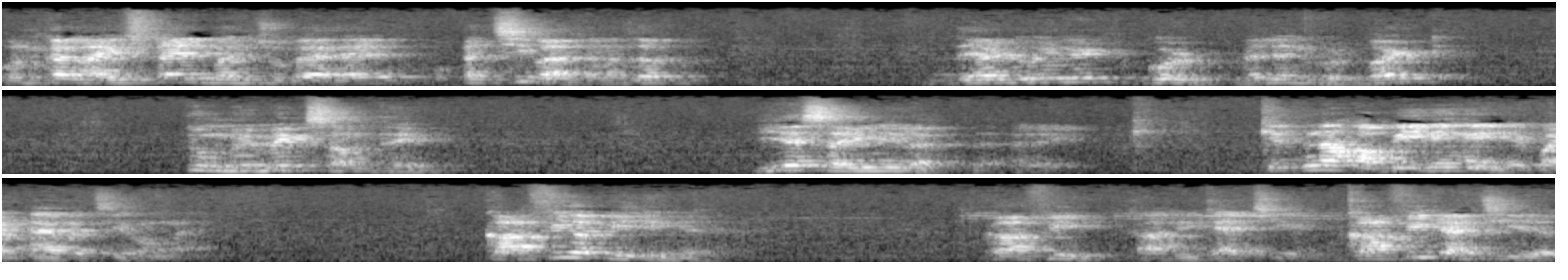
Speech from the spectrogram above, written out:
उनका लाइफस्टाइल बन चुका है। अच्छी बात है मतलब they are doing it good well and good but to mimic something ये सही नहीं लगता है। कितना अपीलिंग है ये बंटा बच्ची में? काफ़ी अपीलिंग है। काफ़ी। काफ़ी कैची है। काफ़ी कैची है।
